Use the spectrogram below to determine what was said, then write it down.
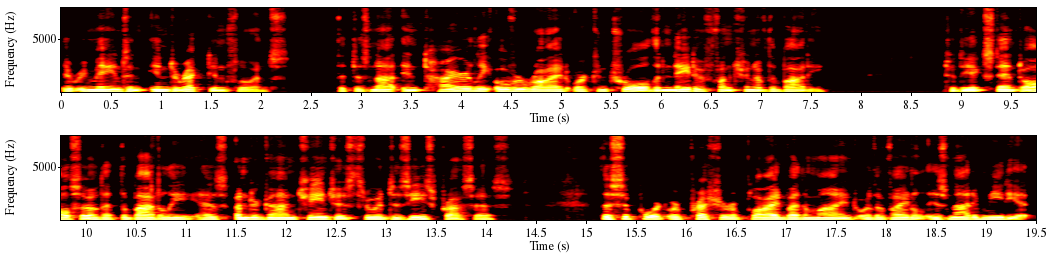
it remains an indirect influence that does not entirely override or control the native function of the body. To the extent also that the bodily has undergone changes through a disease process, the support or pressure applied by the mind or the vital is not immediate,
